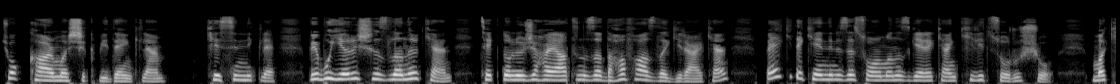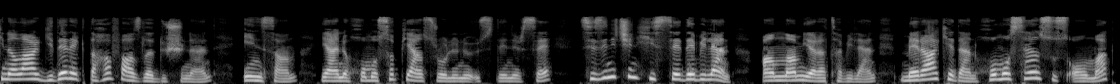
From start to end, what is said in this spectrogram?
Çok karmaşık bir denklem. Kesinlikle. Ve bu yarış hızlanırken, teknoloji hayatınıza daha fazla girerken, belki de kendinize sormanız gereken kilit soru şu. Makineler giderek daha fazla düşünen, insan yani homo sapiens rolünü üstlenirse, sizin için hissedebilen, anlam yaratabilen, merak eden homo sensus olmak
